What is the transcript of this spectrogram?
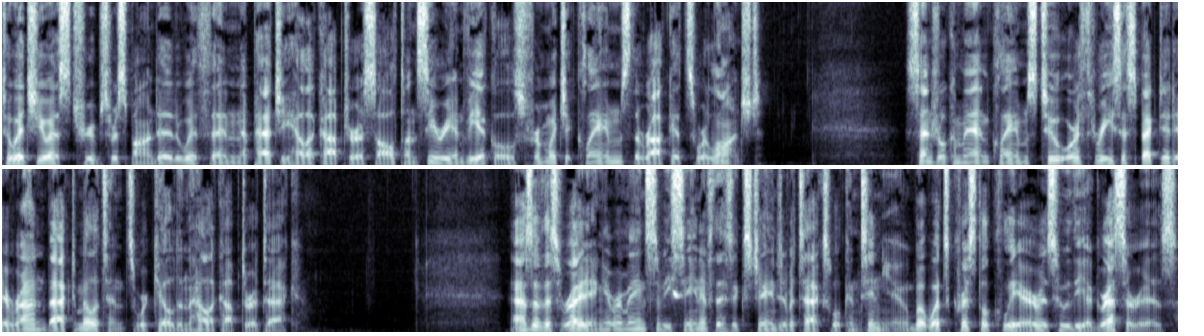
to which U.S. troops responded with an Apache helicopter assault on Syrian vehicles from which it claims the rockets were launched. Central Command claims two or three suspected Iran backed militants were killed in the helicopter attack. As of this writing, it remains to be seen if this exchange of attacks will continue, but what's crystal clear is who the aggressor is.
